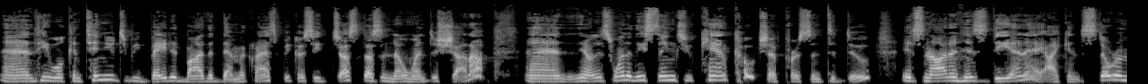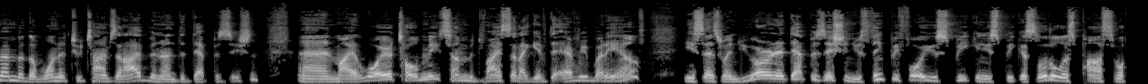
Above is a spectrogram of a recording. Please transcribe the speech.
And he will continue to be baited by the Democrats because he just doesn't know when to shut up. And, you know, it's one of these things you can't coach a person to do. It's not in his DNA. I can still remember the one or two times that I've been under deposition. And my lawyer told me some advice that I give to everybody else. He says, when you're in a deposition, you think before you speak and you speak as little as possible.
